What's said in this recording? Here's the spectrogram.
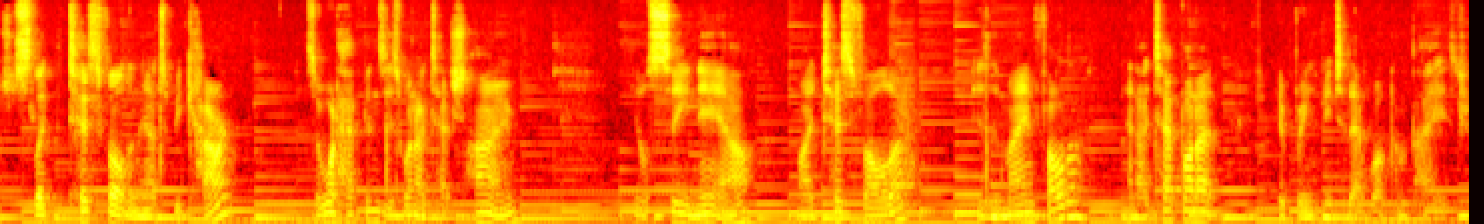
select the test folder now to be current. So what happens is when I attach home, you'll see now my test folder is the main folder and I tap on it, it brings me to that welcome page.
